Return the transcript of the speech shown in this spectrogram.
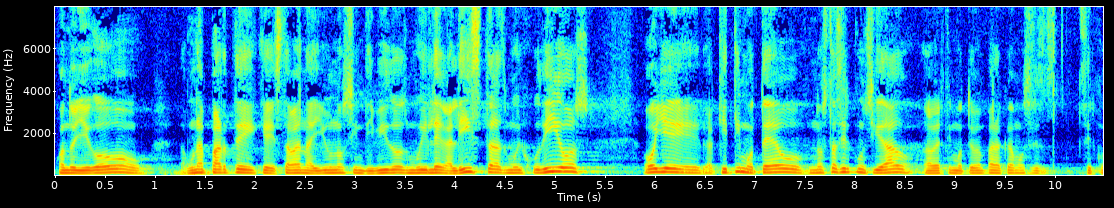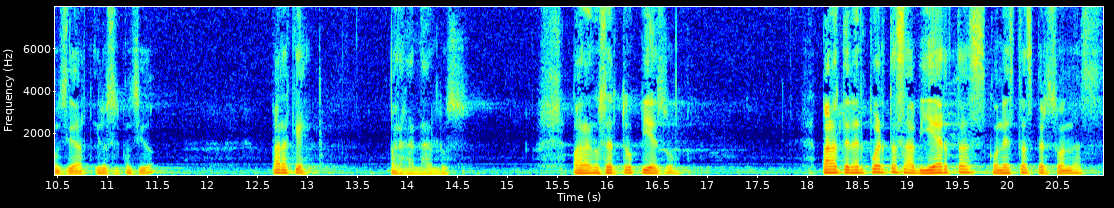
Cuando llegó a una parte que estaban ahí unos individuos muy legalistas, muy judíos, oye, aquí Timoteo no está circuncidado. A ver, Timoteo, ven para acá, vamos a circuncidar. ¿Y lo circuncidó? ¿Para qué? Para ganarlos, para no ser tropiezo, para tener puertas abiertas con estas personas.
